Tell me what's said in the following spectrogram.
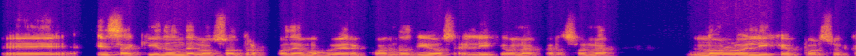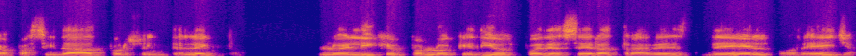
eh, es aquí donde nosotros podemos ver cuando Dios elige a una persona, no lo elige por su capacidad, por su intelecto, lo elige por lo que Dios puede hacer a través de él o de ella.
